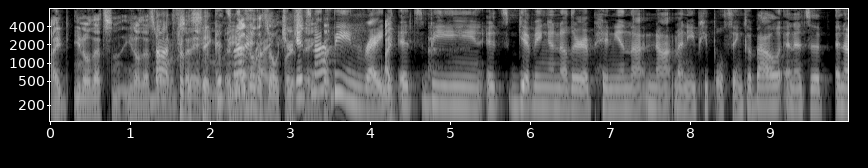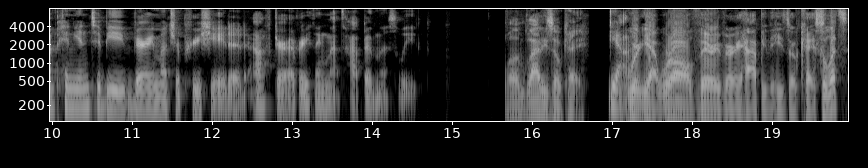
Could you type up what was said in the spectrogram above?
I, you know, that's you know that's not, Not what I'm for the sake of I mean, I being know that's not right, what you're it's saying. not being right. I- it's being it's giving another opinion that not many people think about and it's a, an opinion to be very much appreciated after everything that's happened this week. Well, I'm glad he's okay. yeah. We're yeah we're all very very happy that he's okay. So let's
